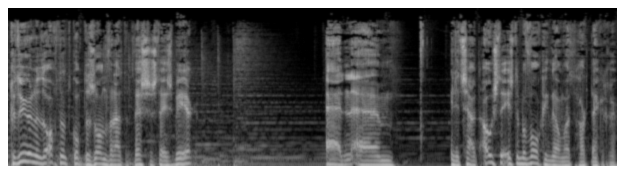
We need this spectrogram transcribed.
Gedurende de ochtend komt de zon vanuit het westen steeds meer. En um, in het zuidoosten is de bevolking dan wat hardnekkiger.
